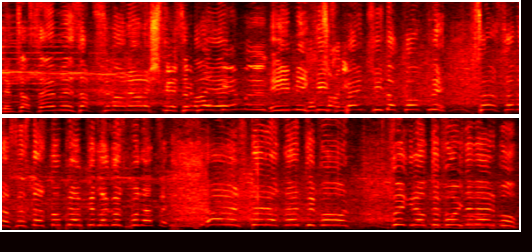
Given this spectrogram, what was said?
Tymczasem zatrzymany, ale Świetnie Dujszebajew blokiem, y, i Mikic pędzi do kontry. Szansa na 16 bramkę dla gospodarzy. Ależ teraz Andy Wolf wygrał tę wojnę nerwów.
